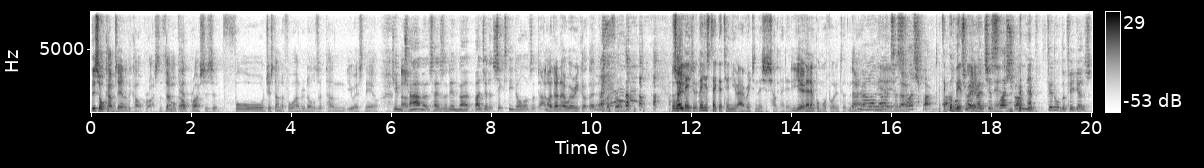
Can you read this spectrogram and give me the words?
This all comes down to the coal price. The thermal coal Yeah. price is at four, just under four hundred dollars a ton US now. Jim Chalmers has it in the budget at sixty dollars a ton. I don't know where he got that number from. The So- way they do it, they just take the 10 year average and they just chuck that in. Yeah. They don't put more thought into it. than No. No, no, no, Yeah, it's yeah. a No. slush fund. It's a good bit, Unfortunately, yeah. It's your Yeah. slush fund. You fiddle the figures.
